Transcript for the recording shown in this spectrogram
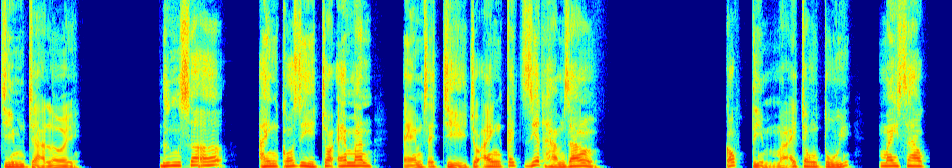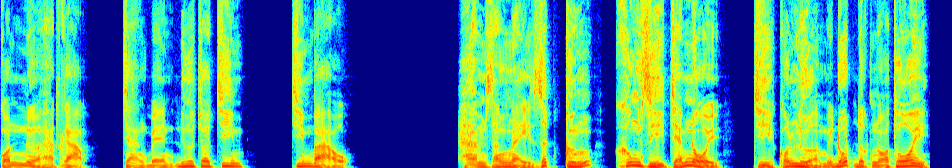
Chim trả lời, đừng sợ, anh có gì cho em ăn, em sẽ chỉ cho anh cách giết hàm răng. Cóc tìm mãi trong túi, may sao còn nửa hạt gạo, chàng bèn đưa cho chim. Chim bảo, hàm răng này rất cứng, không gì chém nổi, chỉ có lửa mới đốt được nó thôi.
